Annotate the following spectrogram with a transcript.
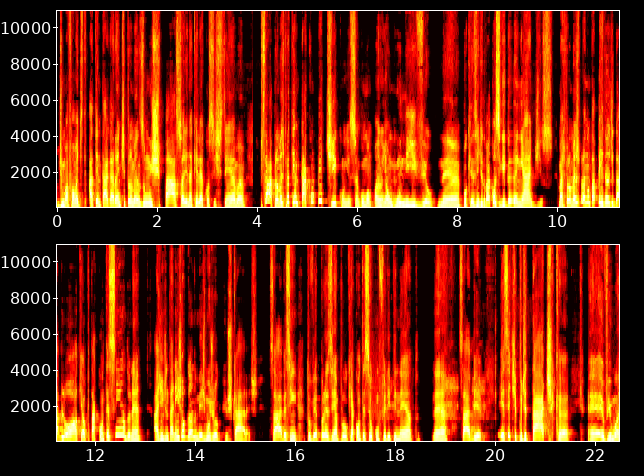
de uma forma de, a tentar garantir pelo menos um espaço ali naquele ecossistema, sei lá, pelo menos para tentar competir com isso em, alguma, em algum nível, né, porque a gente não vai conseguir ganhar disso, mas pelo menos para não estar tá perdendo de WO, que é o que está acontecendo, né, a gente não está nem jogando o mesmo jogo que os caras, sabe, assim, tu vê, por exemplo, o que aconteceu com o Felipe Neto, né? Sabe? Esse tipo de tática, é, eu vi uma,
